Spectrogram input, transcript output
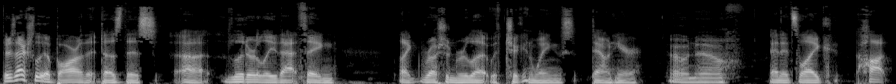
There's actually a bar that does this, uh, literally that thing, like Russian roulette with chicken wings down here. oh no! And it's like hot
